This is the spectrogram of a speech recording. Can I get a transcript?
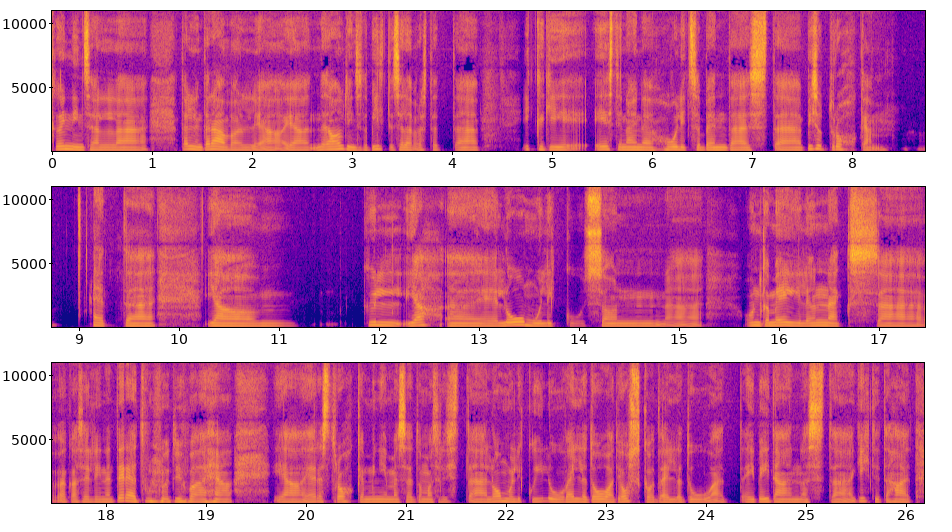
kõnnin seal äh, Tallinna tänaval ja, ja naudin seda pilti sellepärast, et äh, ikkagi Eesti naine hoolitseb enda eest äh, pisut rohkem. Mhm. et äh, ja küll jah, äh, loomulikkus on, äh, on ka meil õnneks äh, väga selline teretulnud juba ja ja järjest rohkem inimesed oma sellist loomulikku ilu välja toovad ja oskavad välja tuua, et ei peida ennast kihti taha, et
